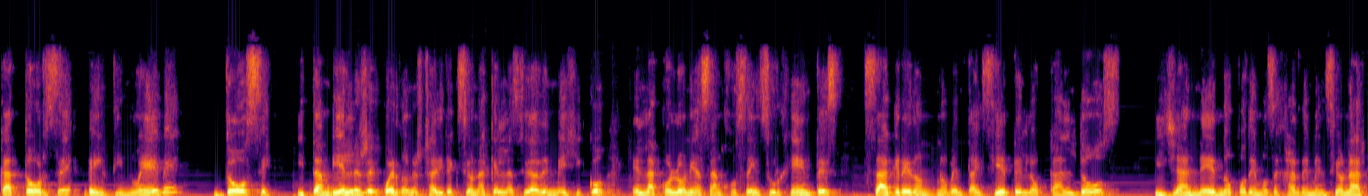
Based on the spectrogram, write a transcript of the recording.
14 29 12. Y también les recuerdo nuestra dirección aquí en la Ciudad de México, en la colonia San José Insurgentes, Sagredo 97, local 2 y Janet, no podemos dejar de mencionar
